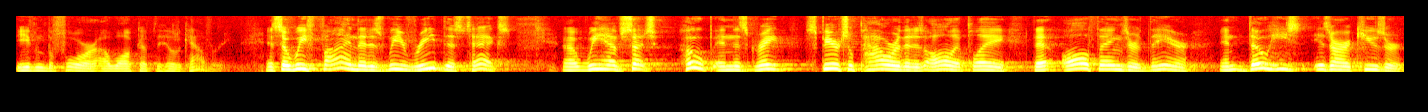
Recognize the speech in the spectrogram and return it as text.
even before I walked up the hill to Calvary. And so we find that as we read this text, uh, we have such hope in this great spiritual power that is all at play, that all things are there and though he is our accuser,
